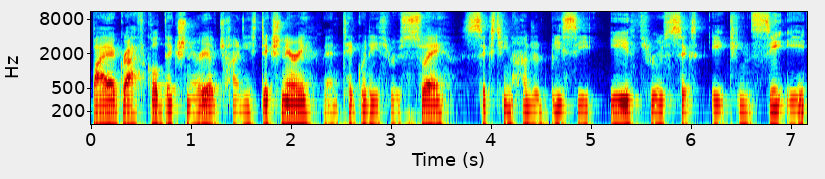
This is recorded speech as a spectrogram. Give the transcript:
Biographical Dictionary of Chinese Dictionary, Antiquity through Sui, 1600 BCE through 618 CE,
